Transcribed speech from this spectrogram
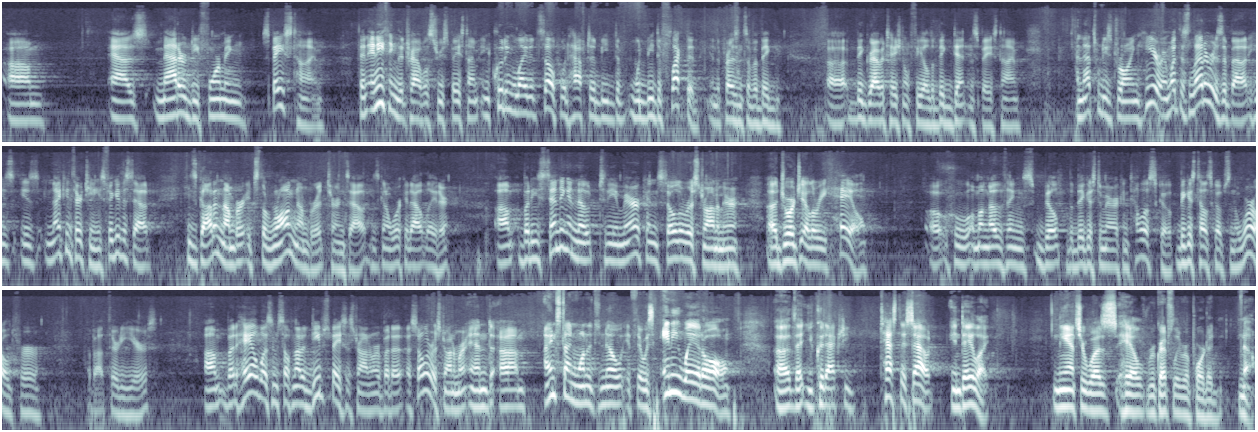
um, as matter deforming space-time, then anything that travels through space-time, including light itself, would have to be, would be deflected in the presence of a big, uh, big gravitational field, a big dent in space-time. And that's what he's drawing here. And what this letter is about he's, is in 1913, he's figured this out. He's got a number. It's the wrong number, it turns out. He's going to work it out later. Um, but he's sending a note to the American solar astronomer uh, George Ellery Hale, uh, who, among other things, built the biggest American telescope, biggest telescopes in the world for about 30 years. Um, but Hale was himself not a deep space astronomer, but a, a solar astronomer. And um, Einstein wanted to know if there was any way at all uh, that you could actually test this out in daylight? And the answer was Hale regretfully reported no.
